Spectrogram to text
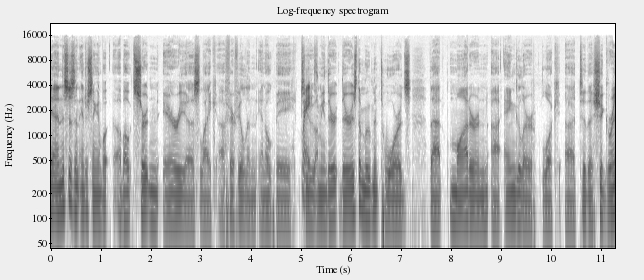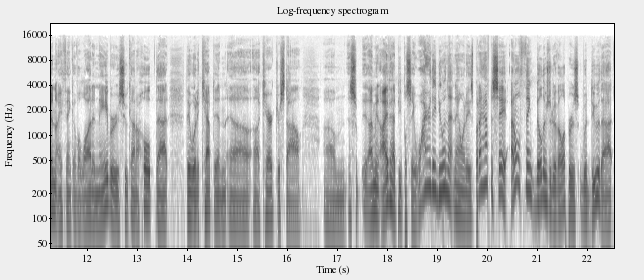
Yeah, and this is an interesting about about certain areas like uh, Fairfield and, and, Oak Bay too. Right. I mean, there there is the movement towards that modern uh, angular look uh, to the chagrin, I think, of a lot of neighbors who kind of hope that they would have kept in uh, a character style. Um, so, I mean, I've had people say, "Why are they doing that nowadays?" But I have to say, I don't think builders or developers would do that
